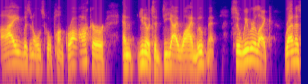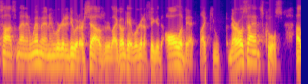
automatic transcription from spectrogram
I was an old school punk rocker and, you know, it's a DIY movement. So we were like Renaissance men and women who were going to do it ourselves. We were like, okay, we're going to figure all of it. Like neuroscience, cool. Uh,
